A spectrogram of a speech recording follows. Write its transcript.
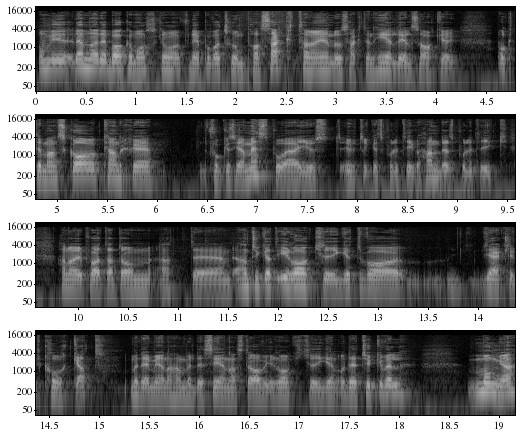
om vi lämnar det bakom oss kan man fundera på vad Trump har sagt. Han har ju ändå sagt en hel del saker. Och det man ska kanske fokusera mest på är just utrikespolitik och handelspolitik. Han har ju pratat om att eh, han tycker att Irakkriget var jäkligt korkat. Men det menar han väl det senaste av Irakkrigen och det tycker väl Många,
